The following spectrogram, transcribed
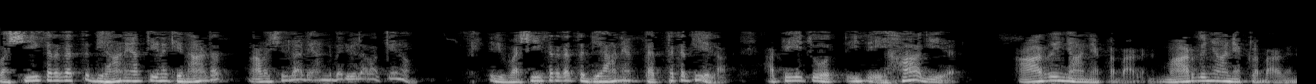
වශී කරගත්ත ධ්‍යානයක් තියෙන කෙනාට අවශ්‍ය වෙලාවට යන්න බැරි වෙලාවක් එනවා. ඉතින් වශී කරගත්ත ධ්‍යානයක් පැත්තක තියලා අපි හිතුවොත් ඊට එහා ගිය ආර්ය ඥානයක් ලබාගෙන මාර්ග ඥානයක් ලබාගෙන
